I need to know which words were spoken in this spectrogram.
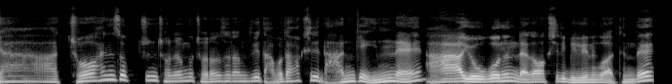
야, 저 한석준, 전현무 저런 사람들이 나보다 확실히 나은 게 있네. 아, 요거는 내가 확실히 밀리는 것 같은데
